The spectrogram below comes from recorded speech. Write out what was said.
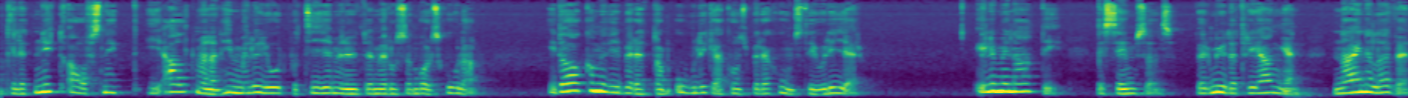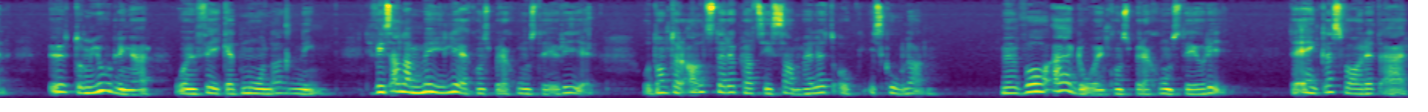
välkomna till ett nytt avsnitt i Allt mellan himmel och jord på 10 minuter med Rosenborgsskolan. Idag kommer vi berätta om olika konspirationsteorier. Illuminati, The Simpsons, Bermudatriangeln, 9-11, utomjordingar och en fejkad månlandning. Det finns alla möjliga konspirationsteorier och de tar allt större plats i samhället och i skolan. Men vad är då en konspirationsteori? Det enkla svaret är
